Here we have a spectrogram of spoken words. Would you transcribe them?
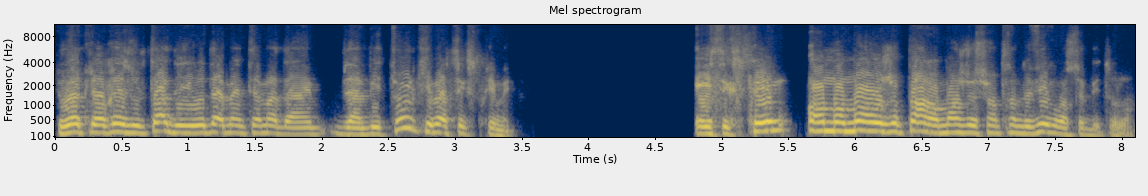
doit être le résultat de Yehuda Bentema d'un bitoul qui va s'exprimer. Et il s'exprime au moment où je parle, au moment où je suis en train de vivre ce bitoul-là.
